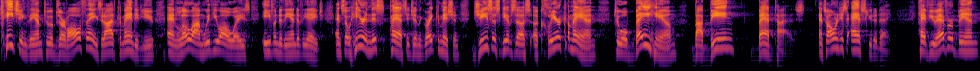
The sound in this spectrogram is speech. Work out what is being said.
teaching them to observe all things that I have commanded you, and lo, I'm with you always, even to the end of the age. And so, here in this passage in the Great Commission, Jesus gives us a clear command to obey Him by being baptized. And so, I want to just ask you today have you ever been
